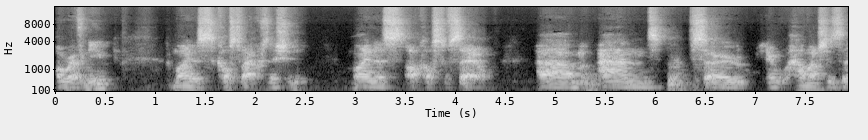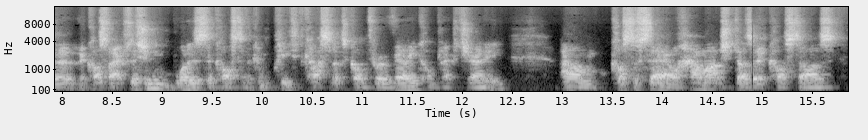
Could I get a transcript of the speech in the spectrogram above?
our revenue minus cost of acquisition minus our cost of sale. Um, and so, you know, how much is the, the cost of acquisition? What is the cost of a completed customer that's gone through a very complex journey? Um, cost of sale, how much does it cost us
